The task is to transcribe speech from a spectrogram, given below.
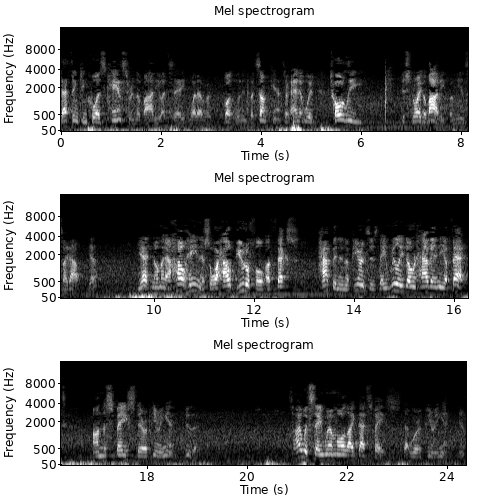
that thing can cause cancer in the body, let's say, whatever, bug wouldn't, but some cancer, and it would totally destroy the body from the inside out. Yeah? Yet, no matter how heinous or how beautiful effects happen in appearances, they really don't have any effect on the space they're appearing in, do they? So I would say we're more like that space that we're appearing in. Yes?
